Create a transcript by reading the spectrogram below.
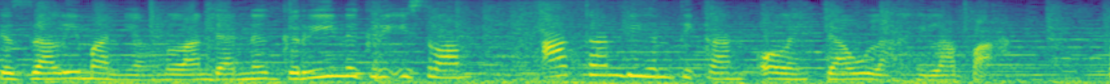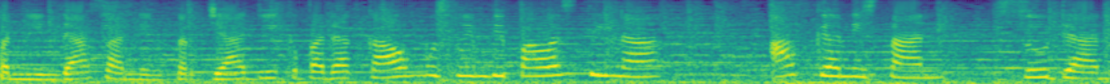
Kezaliman yang melanda negeri-negeri Islam akan dihentikan oleh daulah khilafah. Penindasan yang terjadi kepada kaum muslim di Palestina, Afghanistan, Sudan,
